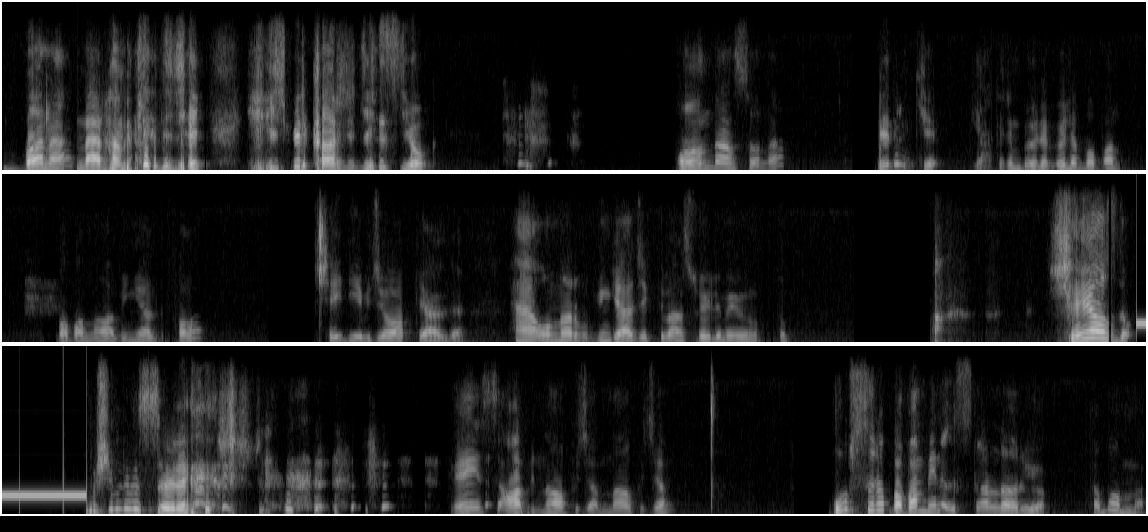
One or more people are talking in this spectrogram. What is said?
bana merhamet edecek hiçbir karşı cins yok. Ondan sonra dedim ki ya dedim böyle böyle baban babanla abin geldi falan. Şey diye bir cevap geldi. Ha onlar bugün gelecekti ben söylemeyi unuttum. Şey yazdım. Bu şimdi mi söylenir? Neyse abi ne yapacağım ne yapacağım. O sıra babam beni ısrarla arıyor. Tamam mı?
